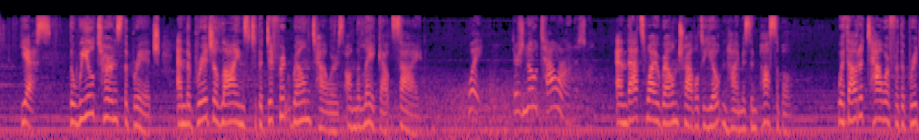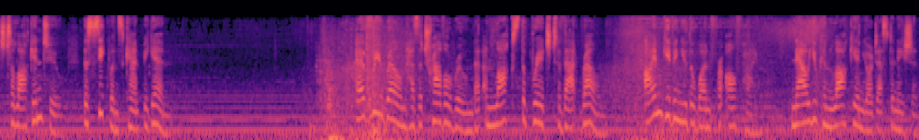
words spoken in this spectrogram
Yes, The wheel turns the bridge, and the bridge aligns to the different realm towers on the lake outside. Wait, there's no tower on this one. And that's why realm travel to Jotunheim is impossible. Without a tower for the bridge to lock into, the sequence can't begin. Every realm has a travel room that unlocks the bridge to that realm. I'm giving you the one for Alfheim. Now you can lock in your destination.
